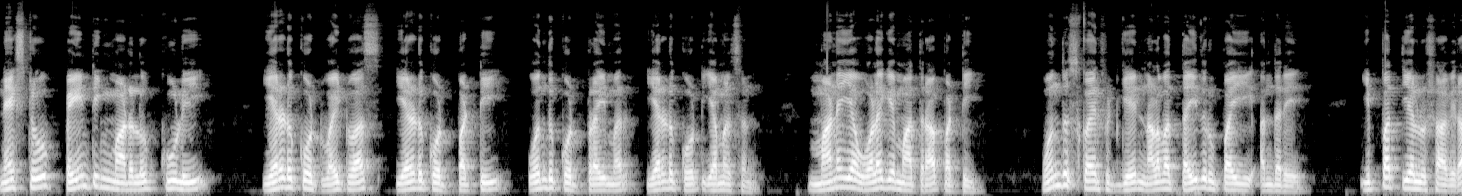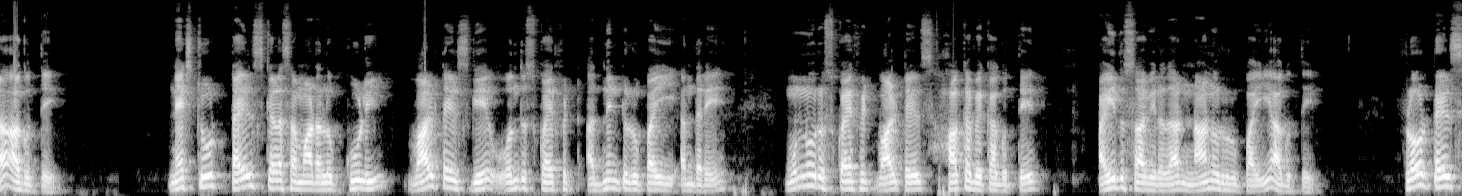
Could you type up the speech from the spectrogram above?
ನೆಕ್ಸ್ಟು ಪೇಂಟಿಂಗ್ ಮಾಡಲು ಕೂಲಿ, ಎರಡು ಕೋಟ್ ವೈಟ್ ವಾಶ್, ಎರಡು ಕೋಟ್ ಪಟ್ಟಿ, ಒಂದು ಕೋಟ್ ಪ್ರೈಮರ್, ಎರಡು ಕೋಟ್ ಎಮಲ್ಸನ್. ಮನೆಯ ಒಳಗೆ ಮಾತ್ರ ಪಟ್ಟಿ. ಒಂದು ಸ್ಕ್ವೇರ್ ಫೀಟ್ಗೆ ನಲವತ್ತೈದು ರೂಪಾಯಿ ಅಂದರೆ ಇಪ್ಪತ್ತೇಳು ಸಾವಿರ ಆಗುತ್ತೆ. ನೆಕ್ಸ್ಟು ಟೈಲ್ಸ್ ಕೆಲಸ ಮಾಡಲು ಕೂಲಿ, ವಾಲ್ ಟೈಲ್ಸ್ಗೆ ಒಂದು ಸ್ಕ್ವೇರ್ ಫೀಟ್ ಹದಿನೆಂಟು ರೂಪಾಯಿ ಅಂದರೆ ಮುನ್ನೂರು ಸ್ಕ್ವೇರ್ ಫೀಟ್ ವಾಲ್ ಟೈಲ್ಸ್ ಹಾಕಬೇಕಾಗುತ್ತೆ. ಐದು ಸಾವಿರದ ನಾನ್ನೂರು ರೂಪಾಯಿ ಆಗುತ್ತೆ. ಫ್ಲೋರ್ ಟೈಲ್ಸ್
